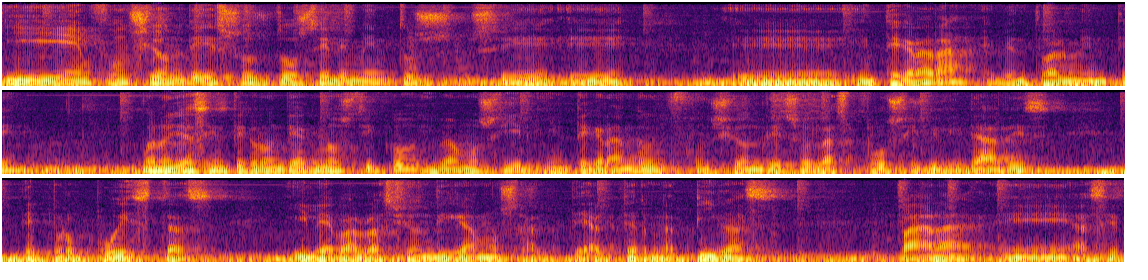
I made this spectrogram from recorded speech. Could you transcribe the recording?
y en función de esos dos elementos se eh, eh, integrará eventualmente. Bueno, ya se integró un diagnóstico y vamos a ir integrando en función de eso las posibilidades de propuestas y la evaluación, digamos, de alternativas para eh, hacer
